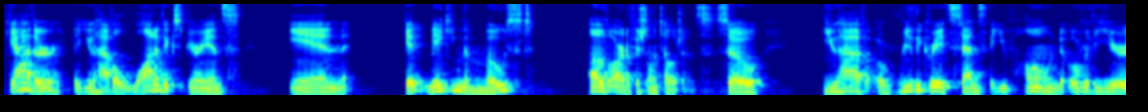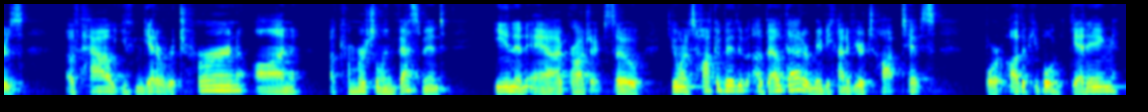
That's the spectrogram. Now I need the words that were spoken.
gather that you have a lot of experience in get, making the most of artificial intelligence. So you have a really great sense that you've honed over the years of how you can get a return on a commercial investment in an AI project. So do you want to talk a bit about that or maybe kind of your top tips for other people getting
